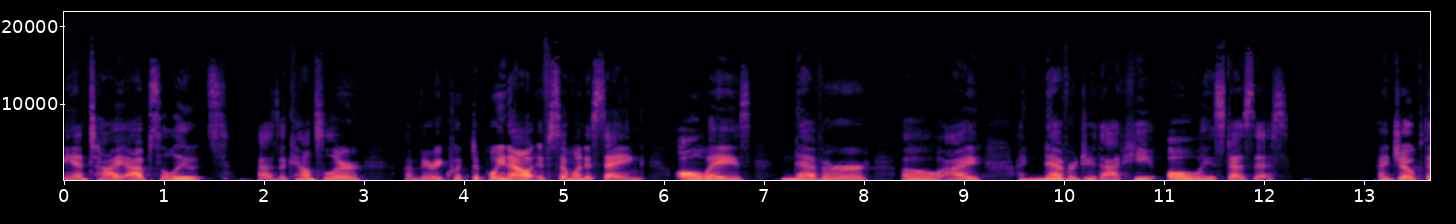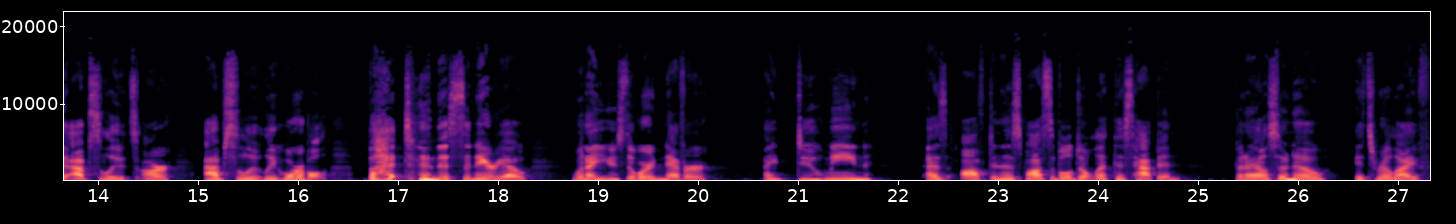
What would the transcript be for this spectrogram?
anti absolutes. As a counselor, I'm very quick to point out if someone is saying always, never, oh, I I never do that. He always does this. I joke that absolutes are absolutely horrible. But in this scenario, when I use the word never, I do mean as often as possible, don't let this happen. But I also know it's real life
